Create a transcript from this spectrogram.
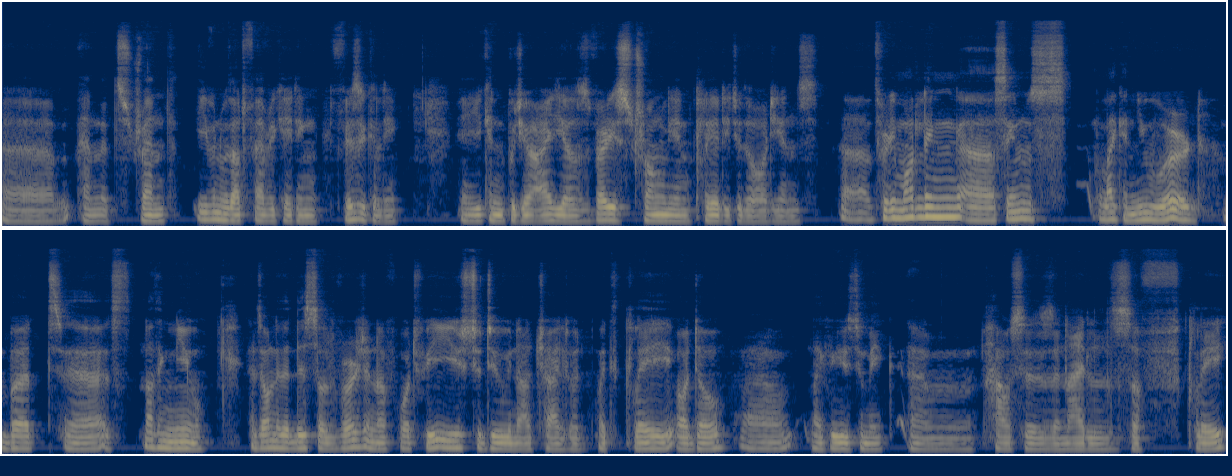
uh, and its strength, even without fabricating physically. And you can put your ideas very strongly and clearly to the audience. 3D uh, modeling uh, seems like a new word, but uh, it's nothing new. It's only the digital version of what we used to do in our childhood with clay or dough. Uh, like we used to make um, houses and idols of clay.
